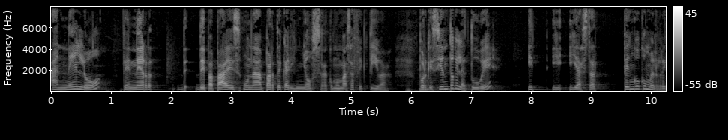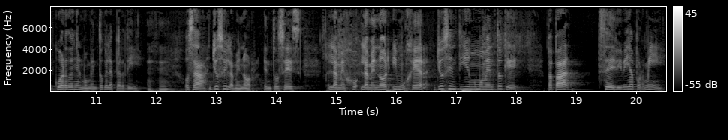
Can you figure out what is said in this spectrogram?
anhelo tener de, papá es una parte cariñosa, como más afectiva, porque siento que la tuve y, hasta tengo como el recuerdo en el momento que la perdí. O sea, yo soy la menor, entonces la, mejor, la menor y mujer, yo sentí en un momento que papá se desvivía por mí.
